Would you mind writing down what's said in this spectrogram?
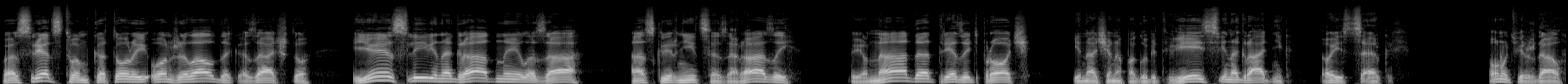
посредством которой он желал доказать, что если виноградная лоза осквернится заразой, то ее надо отрезать прочь, иначе она погубит весь виноградник, то есть церковь. Он утверждал,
